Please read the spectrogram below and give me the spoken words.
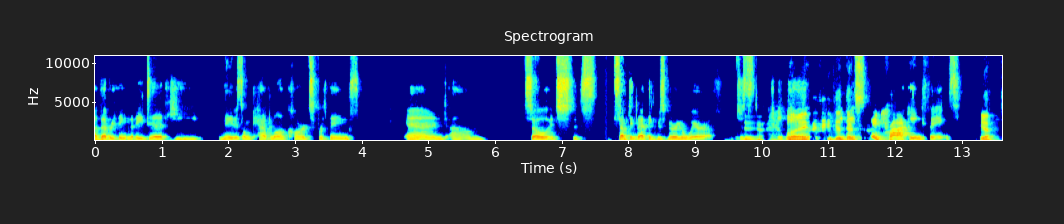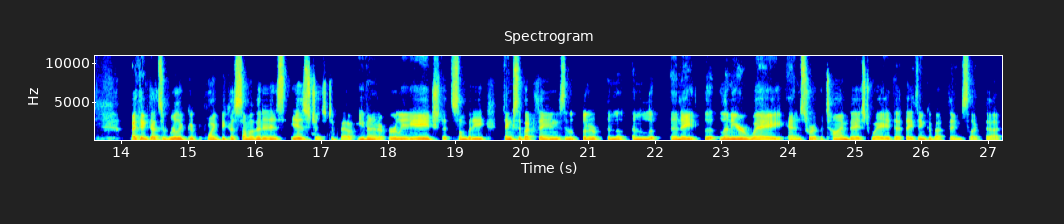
of everything that he did. He made his own catalog cards for things. And um, so it's, it's something that I think was very aware of. Just Yeah. keeping, Well, I, I think that that's and tracking things. Yeah, I think that's a really good point because some of it is is just about even at an early age that somebody thinks about things in, a- in, a- in a- linear way and sort of a time based way that they think about things like that.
